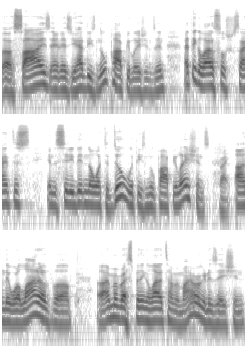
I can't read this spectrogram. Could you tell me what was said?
uh, size, and as you have these new populations in, I think a lot of social scientists in the city didn't know what to do with these new populations. Right. Uh, and there were a lot of. Uh, I remember spending a lot of time in my organization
